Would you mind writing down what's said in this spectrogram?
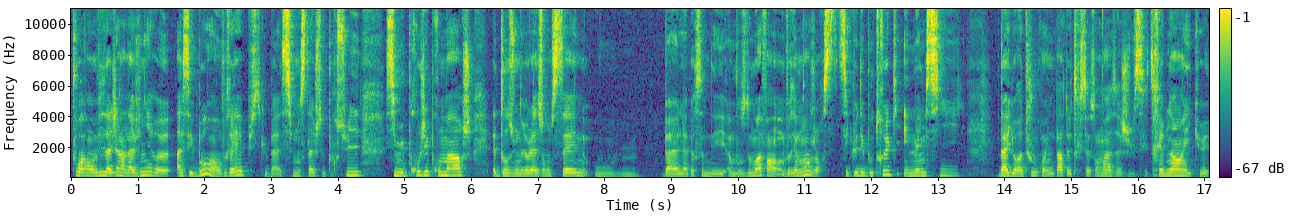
pouvoir envisager un avenir euh, assez beau en vrai, puisque bah, si mon stage se poursuit, si mes projets pro marchent, dans une relation saine où bah, la personne est amoureuse de moi, enfin vraiment, genre c'est que des beaux trucs, et même si bah il y aura toujours une part de tristesse en moi, ça je le sais très bien. Et que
